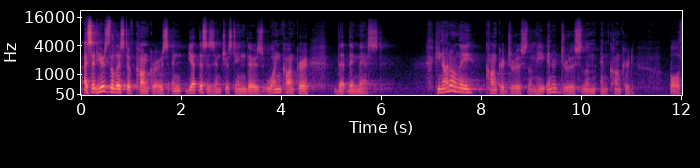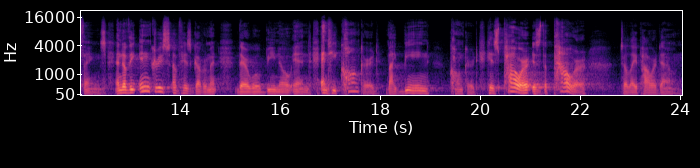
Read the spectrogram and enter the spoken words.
I said, here's the list of conquerors, and yet this is interesting. There's one conqueror that they missed. He not only conquered Jerusalem, he entered Jerusalem and conquered all things. And of the increase of his government, there will be no end. And he conquered by being conquered. His power is the power to lay power down.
